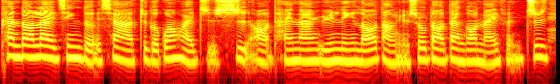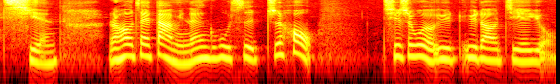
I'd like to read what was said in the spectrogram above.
看到赖清德下这个关怀指示哦，台南云林老党员收到蛋糕奶粉之前，然后在大米那个故事之后，其实我有遇遇到街友。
